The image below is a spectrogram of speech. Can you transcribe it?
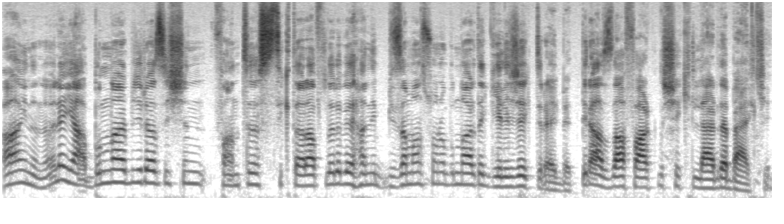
Aynen öyle ya bunlar biraz işin fantastik tarafları ve hani bir zaman sonra bunlar da gelecektir elbet. Biraz daha farklı şekillerde belki.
